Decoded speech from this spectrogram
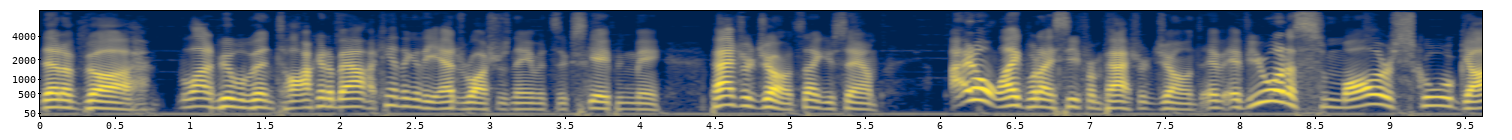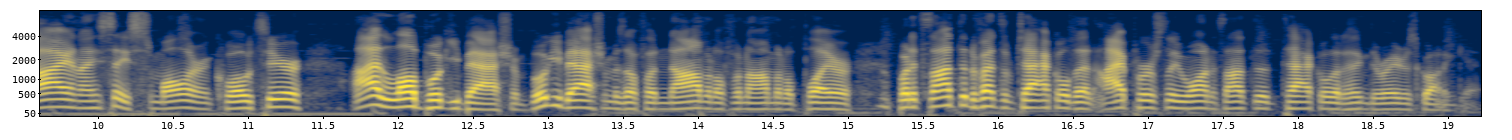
that have uh, a lot of people have been talking about. I can't think of the edge rusher's name. It's escaping me. Patrick Jones. Thank you, Sam. I don't like what I see from Patrick Jones. If, if you want a smaller school guy, and I say smaller in quotes here, I love Boogie Basham. Boogie Basham is a phenomenal, phenomenal player, but it's not the defensive tackle that I personally want. It's not the tackle that I think the Raiders go out and get.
